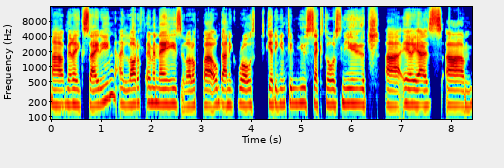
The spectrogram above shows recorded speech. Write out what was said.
uh, very exciting. A lot of M&As, a lot of uh, organic growth, getting into new sectors, new uh, areas, um,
